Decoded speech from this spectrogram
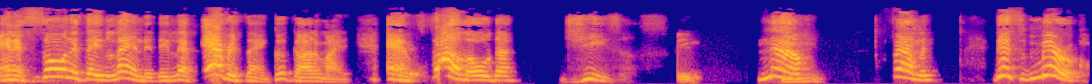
And as soon as they landed, they left everything, good God Almighty, and followed Jesus. Now, Mm-hmm. family, this miracle,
